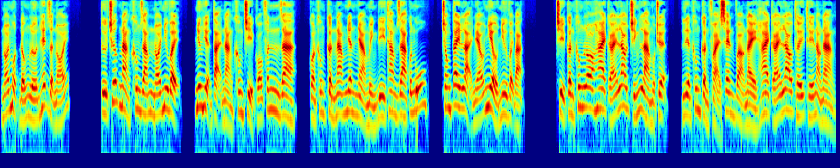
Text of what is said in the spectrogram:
nói một đống lớn hết giận nói. Từ trước nàng không dám nói như vậy, nhưng hiện tại nàng không chỉ có phân ra, còn không cần nam nhân nhà mình đi tham gia quân ngũ, trong tay lại nhéo nhiều như vậy bạc. Chỉ cần không lo hai cái lao chính là một chuyện, liền không cần phải xen vào này hai cái lao thấy thế nào nàng.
